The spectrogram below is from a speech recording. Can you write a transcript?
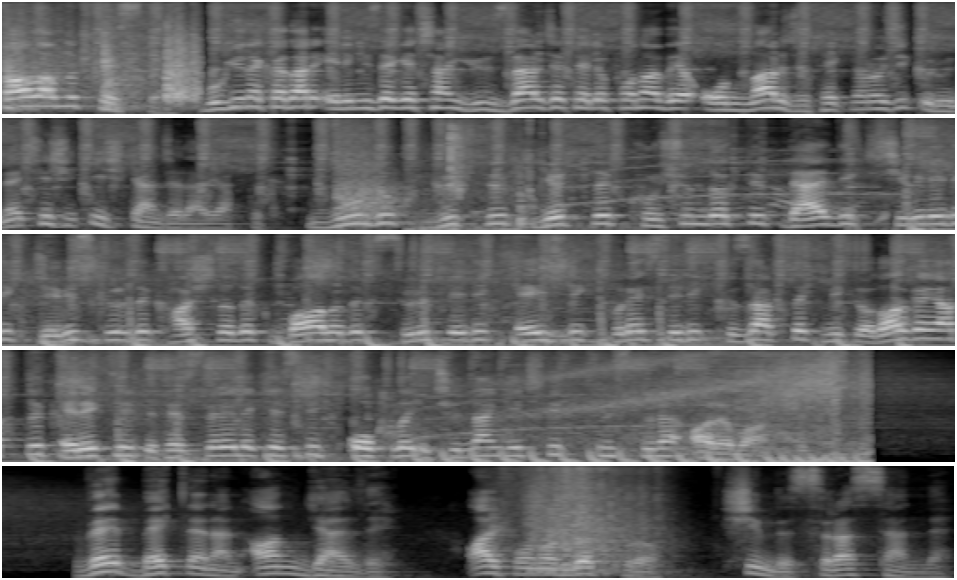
Sağlamlık testi. Bugüne kadar elimize geçen yüzlerce telefona ve onlarca teknolojik ürüne çeşitli işkenceler yaptık. Vurduk, büktük, yırttık, kurşun döktük, deldik, çiviledik, ceviz kırdık, haşladık, bağladık, sürükledik, ezdik, presledik, kızarttık, mikrodalgaya attık, elektrikli testereyle kestik, okla içinden geçtik, üstüne araba attık. Ve beklenen an geldi. iPhone 14 Pro. Şimdi sıra sende.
